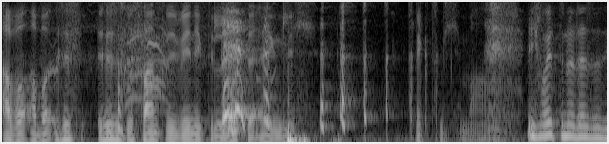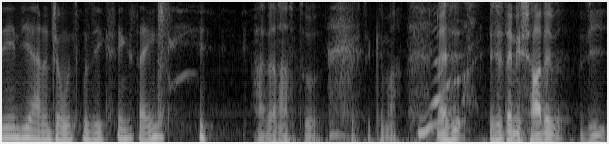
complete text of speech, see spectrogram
Aber, aber es, ist, es ist interessant, wie wenig die Leute eigentlich. Leckt's mich im Arm. Ich wollte nur, dass du die Indiana Jones Musik singst eigentlich. Ah, dann hast du es richtig gemacht. Nein, es, ist, es ist eigentlich schade, wie,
